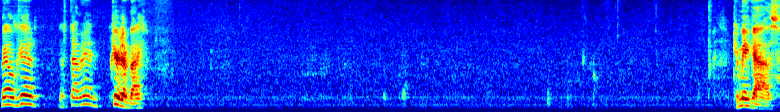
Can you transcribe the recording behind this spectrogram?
smells good. Let's dive in. Cheers, everybody. To me, guys,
